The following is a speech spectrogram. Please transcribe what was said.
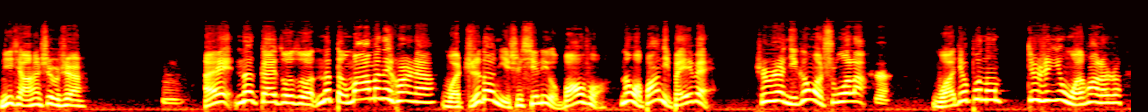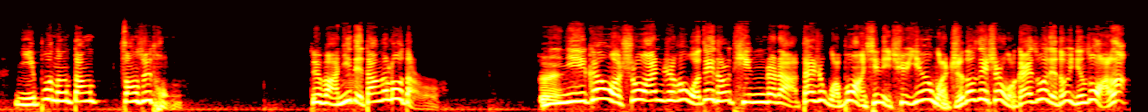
你想想是不是？嗯，哎，那该做做。那等妈妈那块儿呢？我知道你是心里有包袱，那我帮你背背，是不是？你跟我说了，是，我就不能，就是用我的话来说，你不能当脏水桶，对吧？你得当个漏斗。你你跟我说完之后，我这头听着了，但是我不往心里去，因为我知道这事儿我该做的都已经做完了，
